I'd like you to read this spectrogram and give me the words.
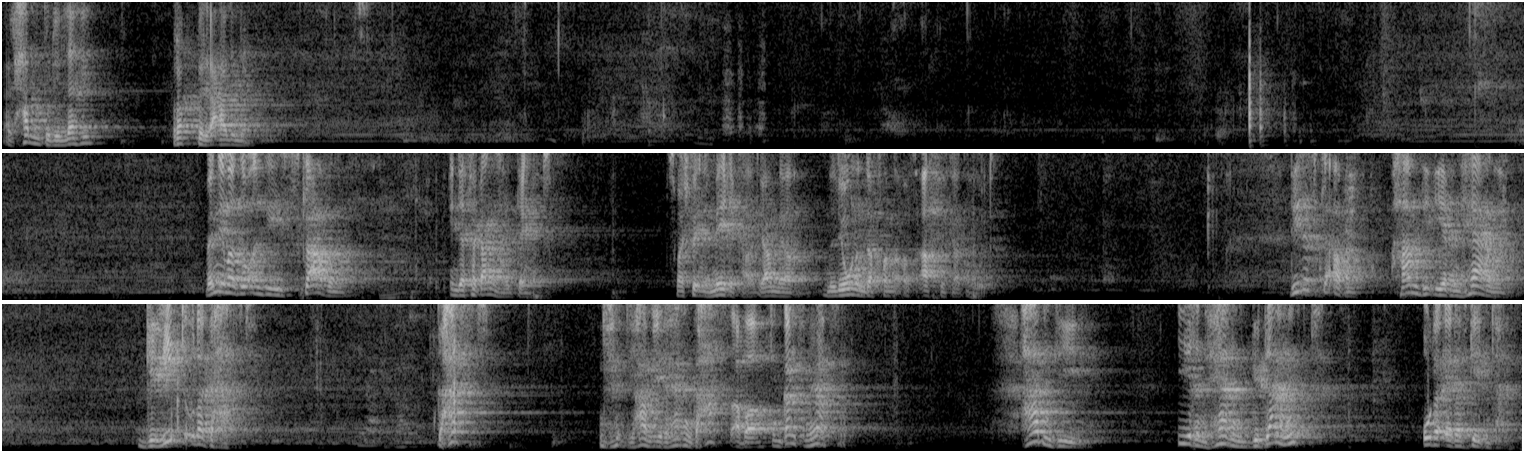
Alhamdulillahi Rabbil Alamin. Wenn ihr mal so an die Sklaven in der Vergangenheit denkt, zum Beispiel in Amerika, die haben ja Millionen davon aus Afrika geholt. Diese Sklaven haben die ihren Herrn geliebt oder gehasst? Gehasst. Die haben ihre Herren gehasst, aber von ganzem Herzen. Haben die ihren Herren gedankt oder eher das Gegenteil?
